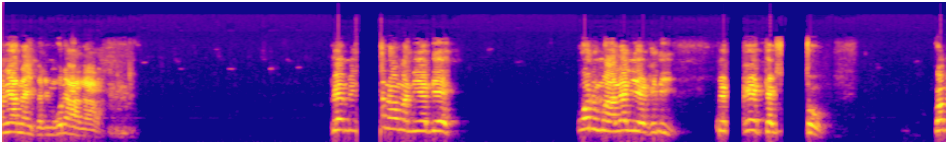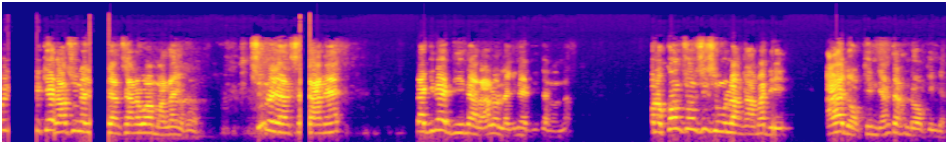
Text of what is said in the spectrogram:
ni ana ipe mu na na pemi no man ye de wonu ma la ye gidi be to communication suna yansana wa malai ho suna yansane lagina dina ralo lagina dina na kono konson sisi mulanga amade aya do kindi anta do kindi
